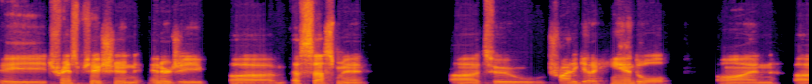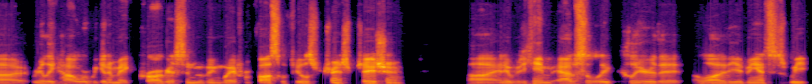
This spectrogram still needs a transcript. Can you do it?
a transportation energy assessment uh, to try to get a handle on uh, really how are we going to make progress in moving away from fossil fuels for transportation. Uh, and it became absolutely clear that a lot of the advances we,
